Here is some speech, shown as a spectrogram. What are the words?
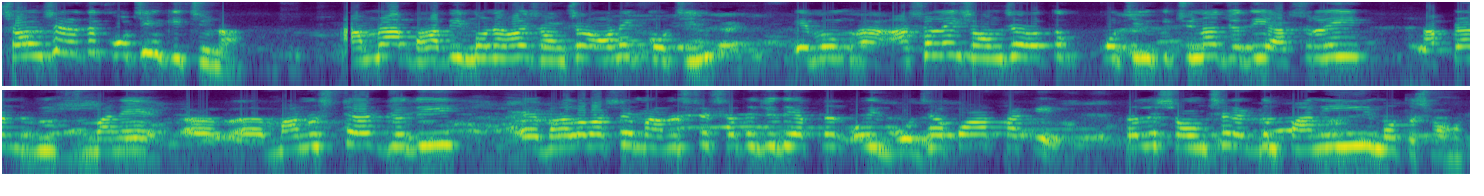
সংসার এত কঠিন কিছু না। আমরা ভাবি মনে হয় সংসার অনেক কঠিন এবং আসলেই সংসার অত কঠিন কিছু না, যদি আসলেই আপনার মানে মানুষটার যদি ভালোবাসার মানুষটার সাথে যদি আপনার ওই বোঝাপড়া থাকে, তাহলে সংসার একদম পানির মতো সহজ।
